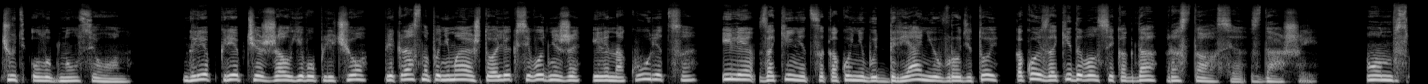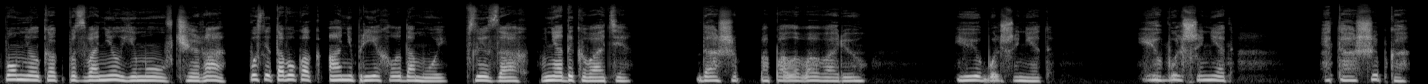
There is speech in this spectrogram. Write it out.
чуть улыбнулся он. Глеб крепче сжал его плечо, прекрасно понимая, что Олег сегодня же или накурится, или закинется какой-нибудь дрянью вроде той, какой закидывался, когда расстался с Дашей. Он вспомнил, как позвонил ему вчера, после того, как Аня приехала домой, в слезах, в неадеквате. Даша попала в аварию. Ее больше нет. Ее больше нет. Это ошибка.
